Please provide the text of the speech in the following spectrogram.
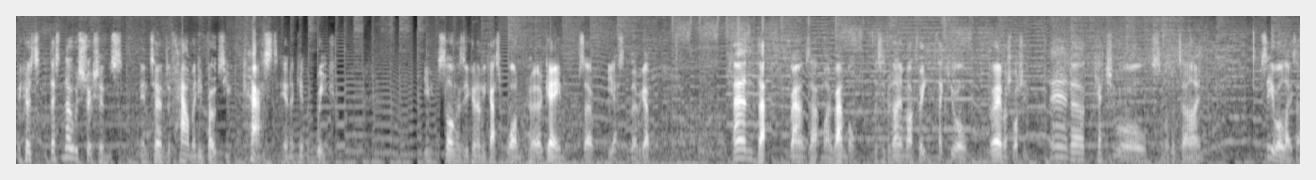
Because there's no restrictions in terms of how many votes you can cast in a given week. You, as long as you can only cast one per game. So, yes, there we go. And that rounds out my ramble. This has been Aiyon Mark 3. Thank you all very much for watching, and I'll catch you all some other time. See you all later.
